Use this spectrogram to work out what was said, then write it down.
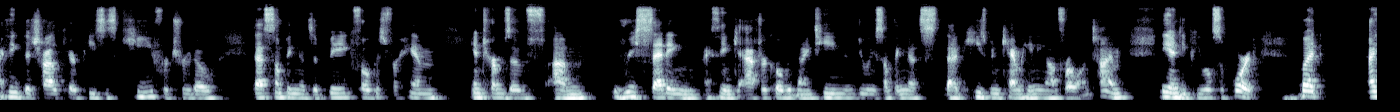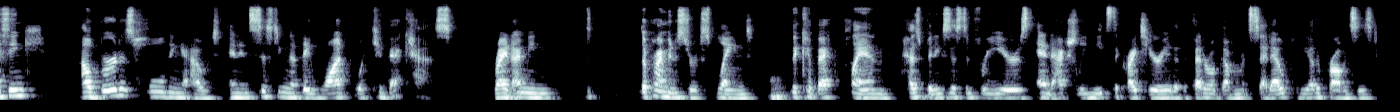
I think the childcare piece is key for Trudeau. That's something that's a big focus for him in terms of um, resetting, I think, after COVID 19 and doing something that's that he's been campaigning on for a long time, the NDP will support. But I think Alberta's holding out and insisting that they want what Quebec has, right? I mean, the prime minister explained the Quebec plan has been existent for years and actually meets the criteria that the federal government set out for the other provinces.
